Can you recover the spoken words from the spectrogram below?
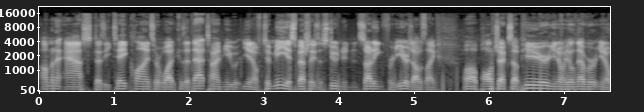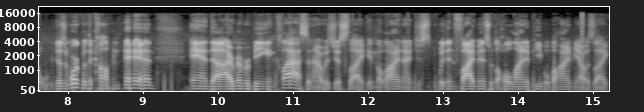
I'm going to ask, does he take clients or what? Because at that time, you, you know, to me, especially as a student and studying for years, I was like, oh, Paul Chek's up here. You know, he'll never, you know, doesn't work with the common man. And uh, I remember being in class, and I was just like in the line. I just within five minutes with a whole line of people behind me, I was like,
